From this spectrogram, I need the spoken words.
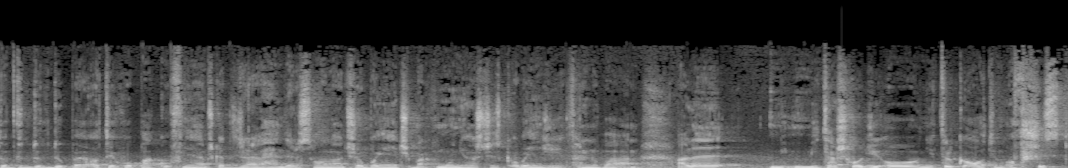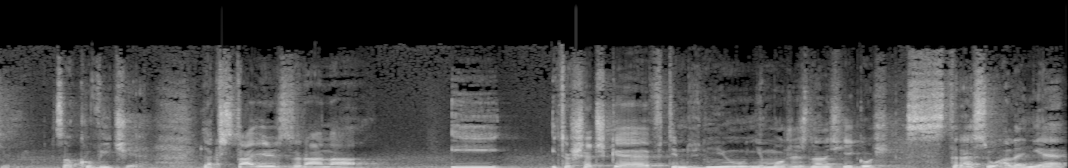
Do, w, w dupę od tych chłopaków, nie? Na przykład Gerald Hendersona, czy obojętnie, czy Mark Munoz, wszystko obojętnie trenowałem. Ale mi, mi też chodzi o, nie tylko o tym, o wszystkim. Całkowicie. Jak stajesz z rana i i troszeczkę w tym dniu nie możesz znaleźć jakiegoś stresu, ale nie,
